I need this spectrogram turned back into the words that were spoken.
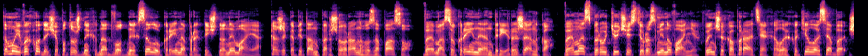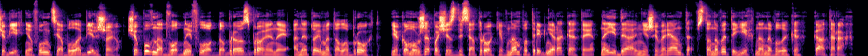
Тому й виходить, що потужних надводних сил Україна практично не має, каже капітан першого рангу запасу ВМС України Андрій Риженко. ВМС беруть участь у розмінуваннях в інших операціях, але хотілося б, щоб їхня функція була більшою, щоб був надводний флот, добре озброєний, а не той металобрухт, якому вже по 60 років. Нам потрібні ракети. Найідеальніший варіант встановити їх на невеликих катерах.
